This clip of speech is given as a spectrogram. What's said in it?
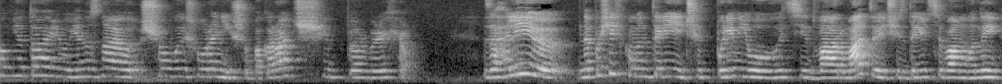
пам'ятаю, я не знаю, що вийшло раніше, Baccarat чи Burberry Hill. Взагалі, напишіть в коментарі, чи порівнювали ви ці два аромати, чи здаються вам вони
